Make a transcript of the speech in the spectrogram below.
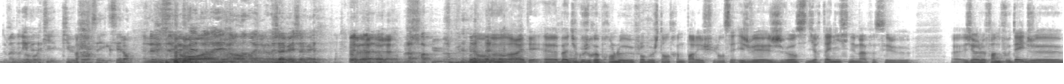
Euh, De qui Madrid. Qui, qui veut commencer Excellent. Elle l'avait euh, un non, an et demi, on l'a jamais, jamais. Voilà. On la fera plus. non, non, non, arrêtez. Euh, bah, du coup, je reprends le flambeau, j'étais en train de parler, je suis lancé. Et je vais, je vais aussi dire Tiny Cinema. Enfin, c'est, euh, euh, je dirais le fan footage, euh,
